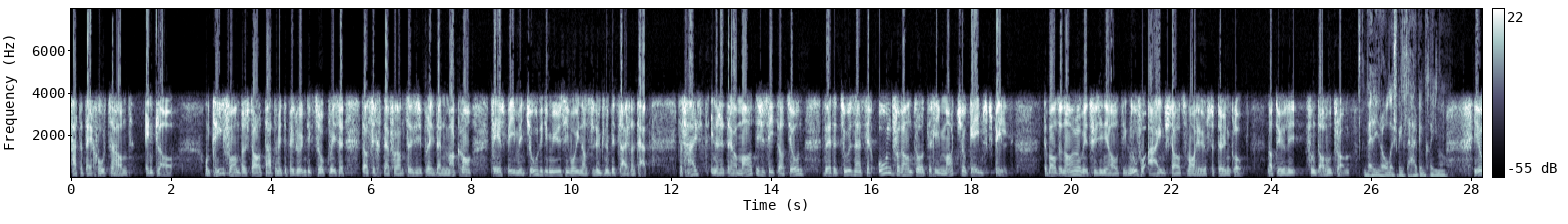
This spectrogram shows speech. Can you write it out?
hat er den kurzerhand entlassen. Die Hilfe von anderen Staaten hat er mit der Begründung zurückgewiesen, dass sich der französische Präsident Macron zuerst bei ihm entschuldigen müsse, wo ihn als Lügner bezeichnet hat. Das heißt, in einer dramatischen Situation werden zusätzlich unverantwortliche Macho-Games gespielt. Der Bolsonaro wird für seine Haltung nur von einem Staatsmann höchsten Tönen gelobt. Natürlich von Donald Trump. Welche Rolle spielt er beim Klima? Ja,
